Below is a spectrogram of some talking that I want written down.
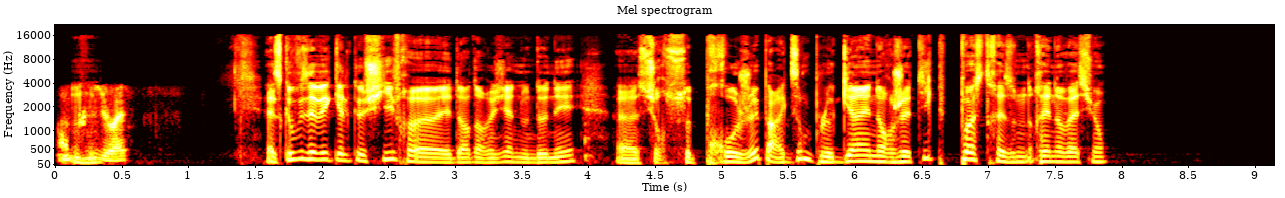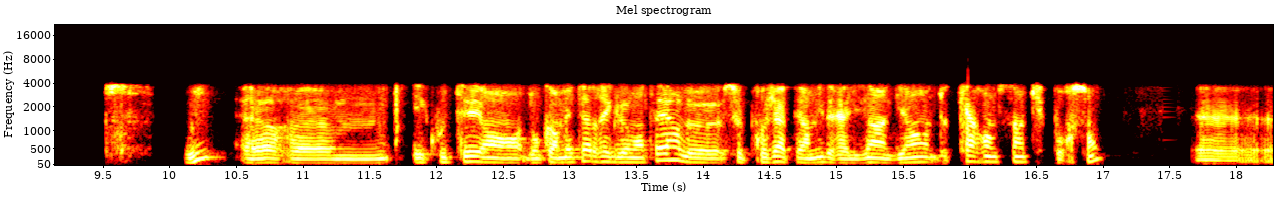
en plus mhm. du reste. Est-ce que vous avez quelques chiffres, euh, Edouard d'origine, à nous donner euh, sur ce projet, par exemple, le gain énergétique post-rénovation? Oui, alors euh, écoutez, en, donc en méthode réglementaire, le, ce projet a permis de réaliser un gain de 45% euh,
